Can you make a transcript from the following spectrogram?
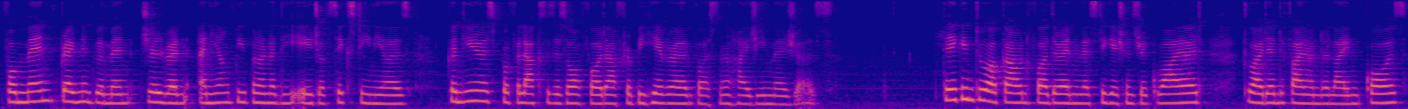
for men, pregnant women, children, and young people under the age of 16 years Continuous prophylaxis is offered after behavioral and personal hygiene measures. Take into account further investigations required to identify an underlying cause,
